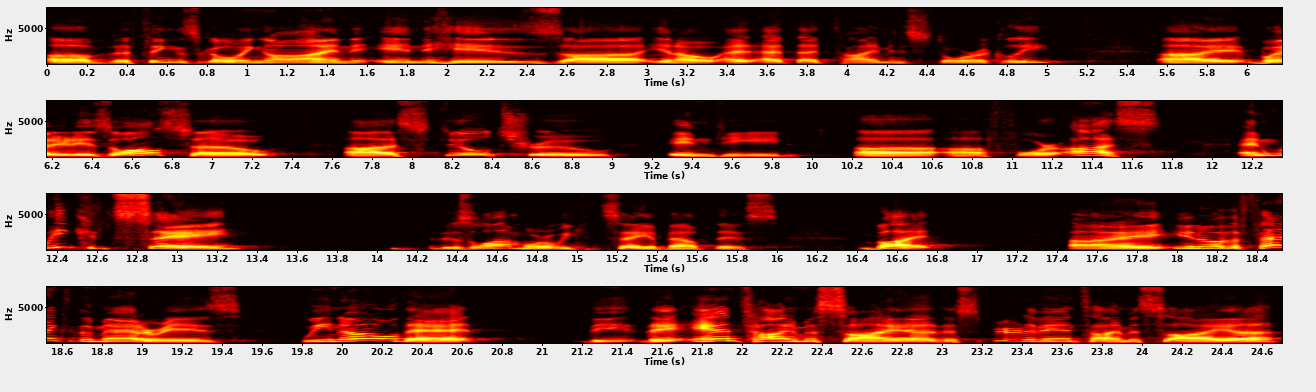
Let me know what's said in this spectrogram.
of the things going on in his, uh, you know, at, at, that time historically. Uh, but it is also uh, still true indeed uh, uh, for us. And we could say, there's a lot more we could say about this, but, uh, you know, the fact of the matter is, we know that the, the anti Messiah, the spirit of anti Messiah,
